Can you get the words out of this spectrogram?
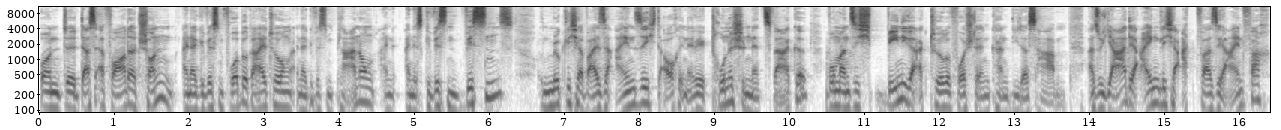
Und äh, das erfordert schon einer gewissen Vorbereitung, einer gewissen Planung, ein, eines gewissen Wissens und möglicherweise Einsicht auch in elektronische Netzwerke, wo man sich wenige Akteure vorstellen kann, die das haben. Also ja, der eigentliche Akt war sehr einfach,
